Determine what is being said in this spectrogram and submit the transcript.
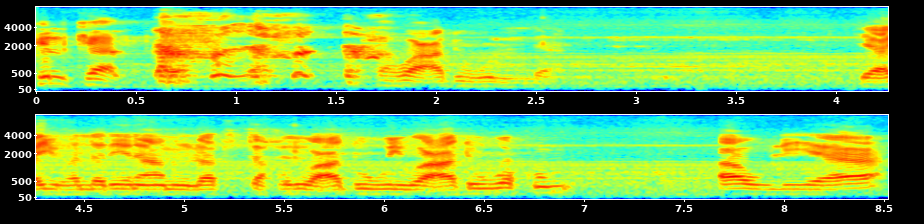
كل كافر فهو عدو لله. يا أيها الذين آمنوا لا تتخذوا عدوي وعدوكم أولياء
